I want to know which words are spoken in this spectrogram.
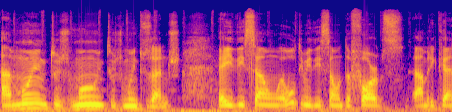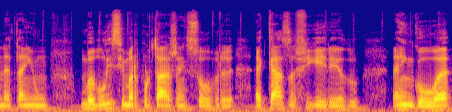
há muitos, muitos, muitos anos. A edição, a última edição da Forbes, a americana, tem um- uma belíssima reportagem sobre a Casa Figueiredo em Goa,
